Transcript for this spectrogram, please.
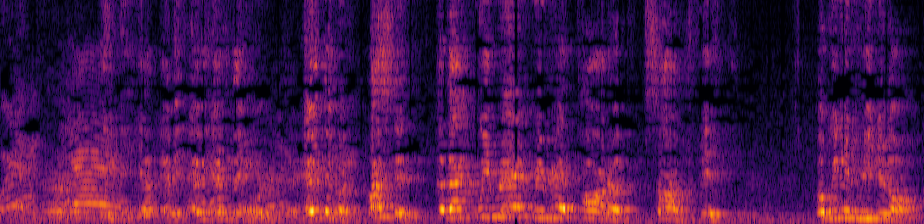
Yes. Yeah, every, every, everything works. Everything works. Watch this. Because we read, we read part of Psalm 50, but we didn't read it all.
